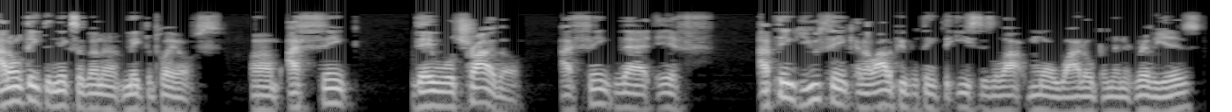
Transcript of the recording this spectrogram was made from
I don't think the Knicks are gonna make the playoffs. Um, I think they will try though. I think that if I think you think, and a lot of people think the East is a lot more wide open than it really is.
